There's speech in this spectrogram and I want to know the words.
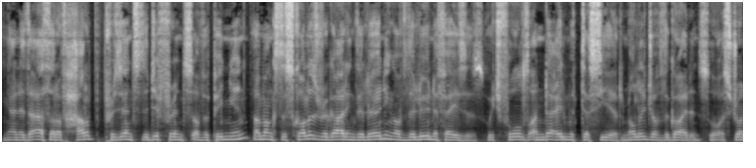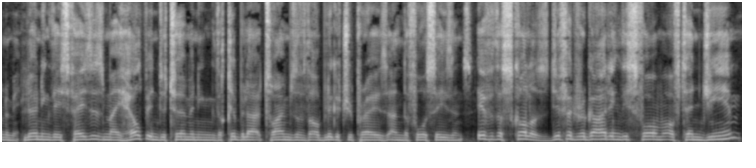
and the Athar of Harb presents the difference of opinion amongst the scholars regarding the learning of the lunar phases, which falls under ilm tasir, knowledge of the guidance or astronomy. Learning these phases may help in determining the qibla at times of the obligatory prayers and the four seasons. If the scholars differed regarding this form of tanjim,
